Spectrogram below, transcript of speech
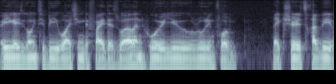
are you guys going to be watching the fight as well and who are you rooting for make sure it's Khabib.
